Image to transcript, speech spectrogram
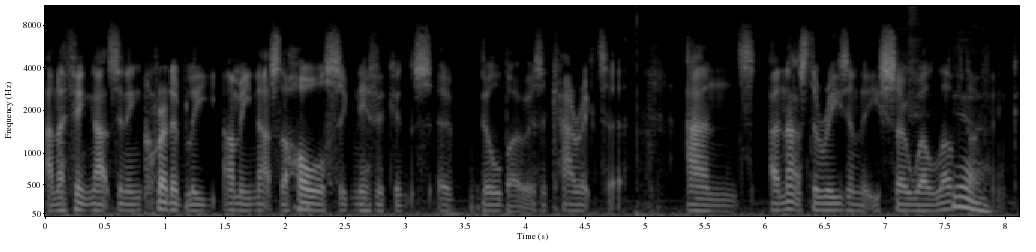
and i think that's an incredibly i mean that's the whole significance of bilbo as a character and and that's the reason that he's so well loved i Yeah. think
